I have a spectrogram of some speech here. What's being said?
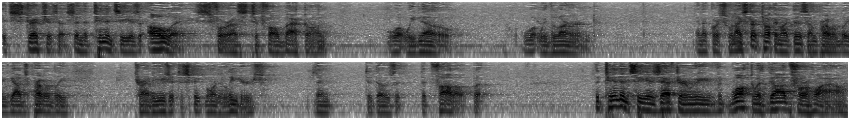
it stretches us, and the tendency is always for us to fall back on what we know, what we've learned. And of course, when I start talking like this, I'm probably, God's probably trying to use it to speak more to leaders than to those that, that follow. But the tendency is after we've walked with God for a while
